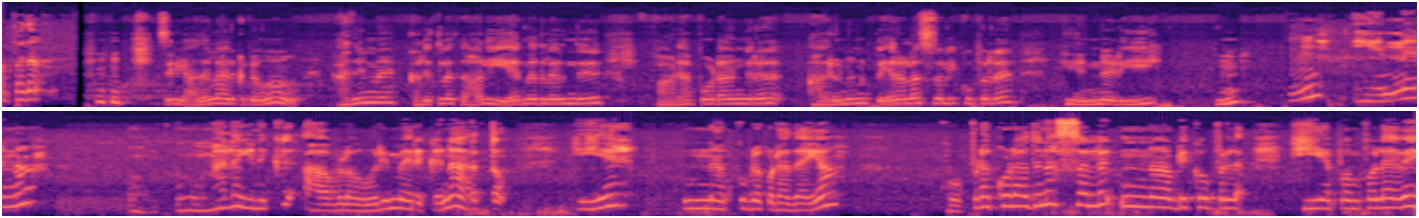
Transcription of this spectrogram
அப்பதான். சரி அதெல்லாம் இருக்கட்டும். அது என்ன? கழுத்துல தாலி ஏறினதுல இருந்து பட போடாங்கிற அருணுன்னு பேரெல்லாம் சொல்லி கூப்பிடுற? என்னடி? ம்? ம், என்னன்னா? உன் உன் மேல எனக்கு அவ்வளோ உரிமை இருக்குன்னு அர்த்தம். ஏன்? நான் கூப்பிடக்கூடாதாயா கூப்பிடக்கூடாதுன்னு சொல்லு. நான் அப்படி கூப்பிடல. எப்போ போலவே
